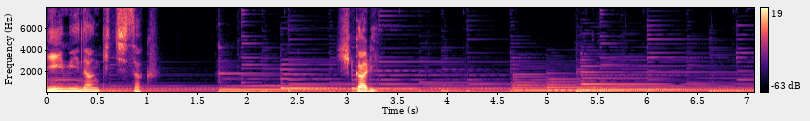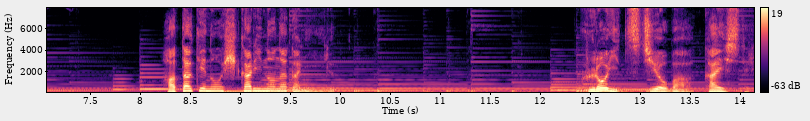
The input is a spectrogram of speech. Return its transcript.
新見南吉作。光。畑の光の中にいる。黒い土をば返してる。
